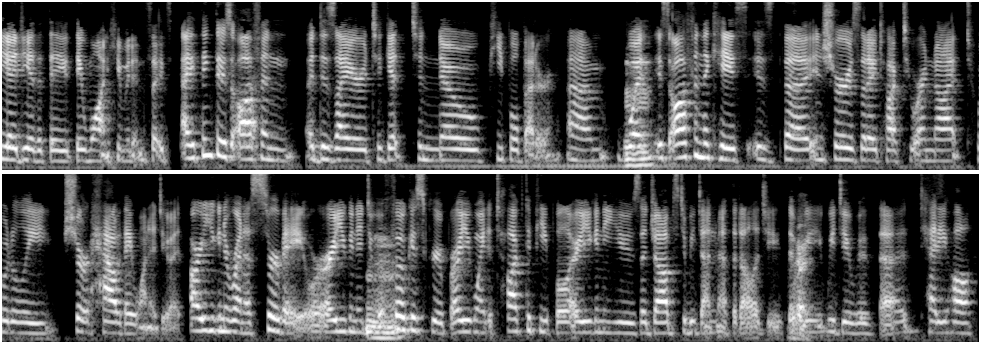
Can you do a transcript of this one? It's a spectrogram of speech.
the idea that they they want human insights. I think there's often a desire to get to know people better. Um, mm-hmm. What is often the case is the insurers that I talk to are not totally sure how they want to do it. Are you going to run a survey, or are you going to do mm-hmm. a focus group? Are you going to talk to people? Are you going to use a jobs to be done methodology that right. we, we do with uh, Taddy Hall?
